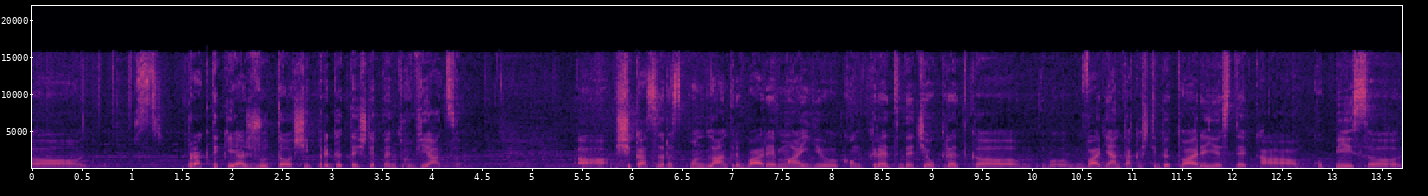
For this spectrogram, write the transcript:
uh, practic îi ajută și îi pregătește pentru viață. Uh, și ca să răspund la întrebare mai uh, concret, deci eu cred că uh, varianta câștigătoare este ca copiii să,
